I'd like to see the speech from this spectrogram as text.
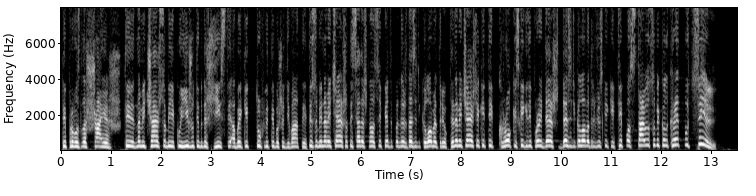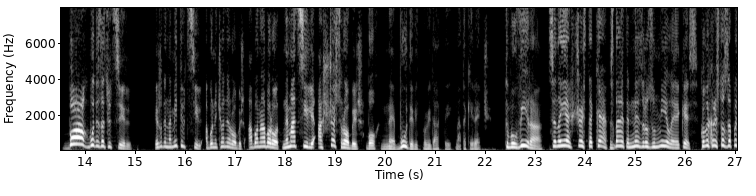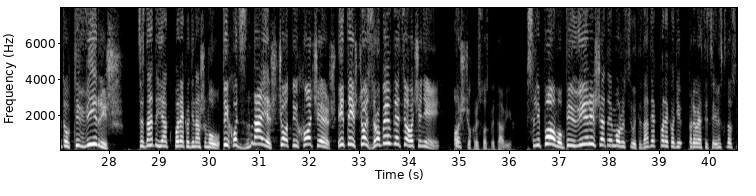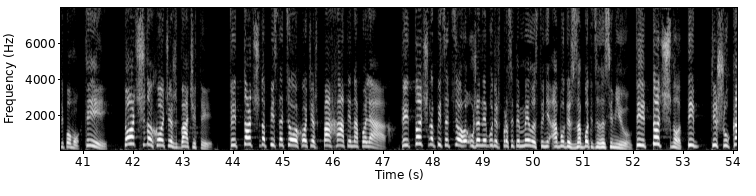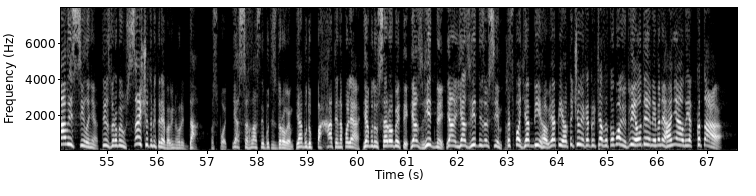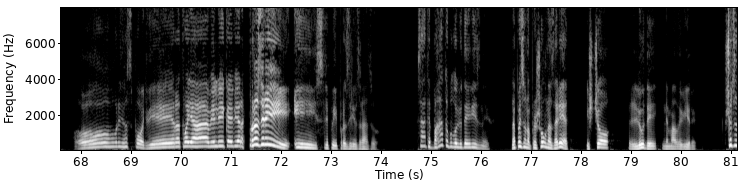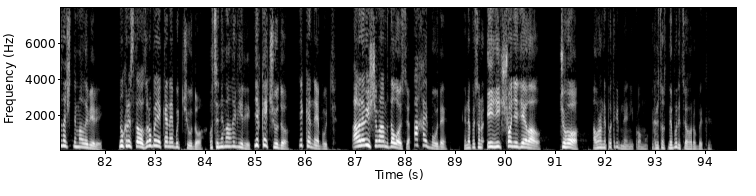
ти провозглашаєш, ти намічаєш собі, яку їжу ти будеш їсти, або які туфлі ти будеш одівати. Ти собі намічаєш, що ти сядеш на велосипед і пройдеш 10 кілометрів. Ти намічаєш, які ти кроки, скільки ти пройдеш, 10 кілометрів, скільки ти поставив собі конкретну ціль. Бог буде за цю ціль. Якщо ти намітив ціль, або нічого не робиш, або наоборот, нема цілі, а щось робиш, Бог не буде відповідати на такі речі. Тому віра це не є щось таке, знаєте, незрозуміле якесь. Коли Христос запитував, ти віриш? Це знаєте, як в перекладі нашу мову? Ти хоч знаєш, що ти хочеш, і ти щось зробив для цього чи ні? Ось що Христос питав їх. Сліпому, ти віриш, що ти можеш цілити? Знаєте, як в перекладі перевести це? Він сказав сліпому: Ти точно хочеш бачити? Ти точно після цього хочеш пахати на полях. Ти точно після цього уже не будеш просити милостині, а будеш заботитися за сім'ю. Ти точно, ти, ти шукав ісцілення, ти зробив все, що тобі треба. Він говорить, да. Господь, я согласний бути здоровим. Я буду пахати на полях, я буду все робити. Я згідний, я, я згідний за всім. Господь, я бігав, я бігав. Ти чув, як я кричав за тобою дві години, мене ганяли, як кота. О, Господь, віра твоя, велика віра. Прозрій! І сліпий прозрів зразу. Знаєте, багато було людей різних. Написано, прийшов Назарет, і що люди не мали віри. Що це значить не мали віри? Ну, Христос, зроби яке-небудь чудо. Оце не мали віри. Яке чудо? Яке-небудь. А навіщо вам здалося? А хай буде. І написано, і нічого не ділав. Чого? А воно не потрібне нікому. І Христос не буде цього робити.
